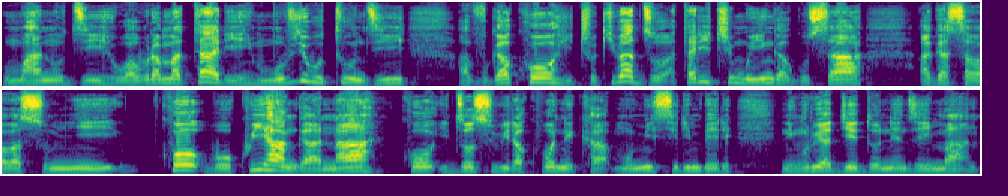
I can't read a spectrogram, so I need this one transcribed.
umuhanuzi wa buramatari mu by'ubutunzi avuga ko ico kibazo atari ici ic'imuyinga gusa agasaba abasumyi ko bokwihangana ko izosubira kuboneka mu misiri imbere ni inkuru ya Diedone imana.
